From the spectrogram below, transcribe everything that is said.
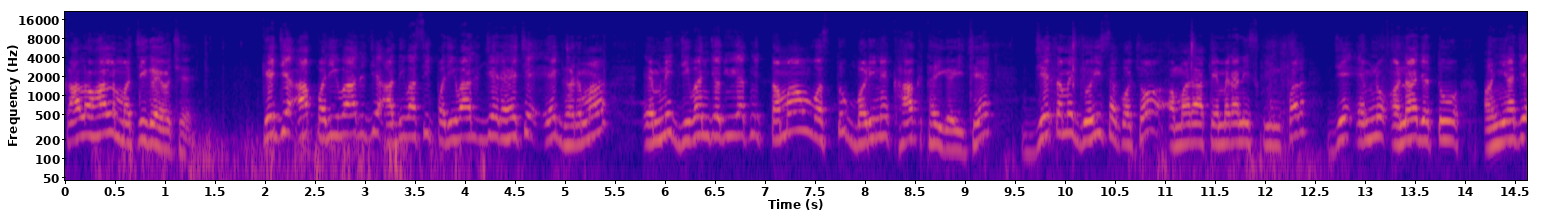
કાલોહાલ મચી ગયો છે. કે જે આ પરિવાર, જે આદિવાસી પરિવાર જે રહે છે, એ ઘરમાં એમની જીવન જરૂરિયાતની તમામ વસ્તુ બળીને ખાખ થઈ ગઈ છે. જે તમે જોઈ શકો છો અમારા કેમેરાની સ્ક્રીન પર, જે એમનું અનાજ હતું અહીંયા જે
